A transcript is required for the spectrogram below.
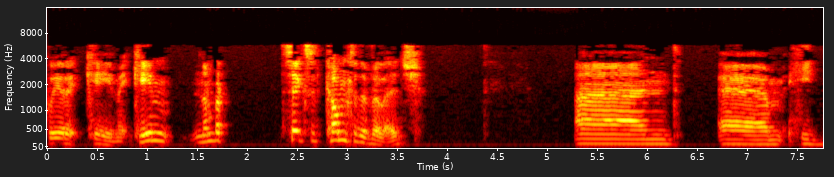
where it came. It came number six had come to the village, and um, he'd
